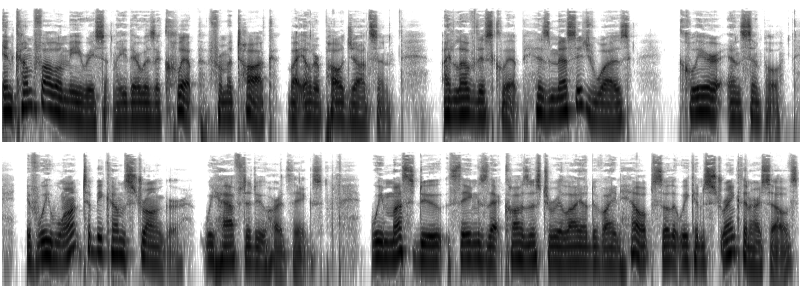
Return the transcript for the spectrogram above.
in Come Follow Me recently, there was a clip from a talk by Elder Paul Johnson. I love this clip. His message was clear and simple. If we want to become stronger, we have to do hard things. We must do things that cause us to rely on divine help so that we can strengthen ourselves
